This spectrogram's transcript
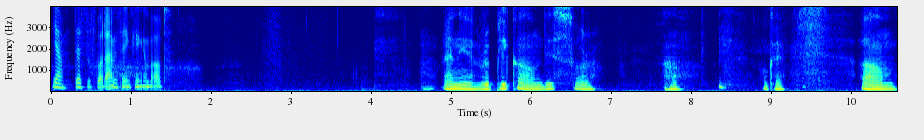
yeah, this is what I'm thinking about. Any replica on this or? Uh-huh. Okay. Um,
